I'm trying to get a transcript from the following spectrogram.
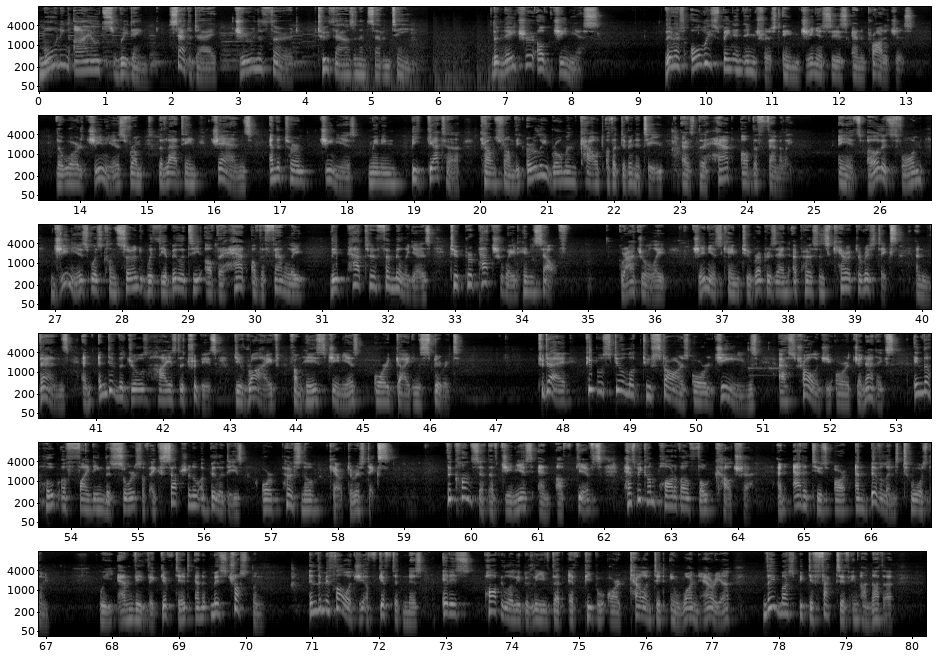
Morning IELTS Reading, Saturday, June the 3rd, 2017. The Nature of Genius. There has always been an interest in geniuses and prodigies. The word genius from the Latin gens and the term genius, meaning begetter, comes from the early Roman cult of a divinity as the head of the family. In its earliest form, genius was concerned with the ability of the head of the family, the paterfamilias, to perpetuate himself. Gradually, genius came to represent a person's characteristics and thence an individual's highest attributes derived from his genius or guiding spirit. Today, people still look to stars or genes, astrology or genetics in the hope of finding the source of exceptional abilities or personal characteristics. The concept of genius and of gifts has become part of our folk culture, and attitudes are ambivalent towards them. We envy the gifted and mistrust them. In the mythology of giftedness, it is popularly believed that if people are talented in one area, they must be defective in another,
